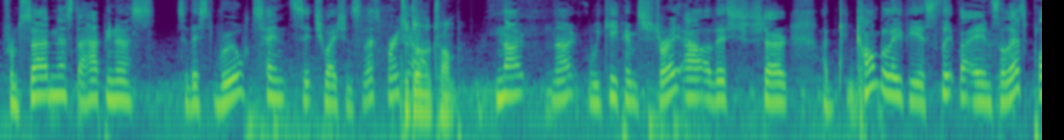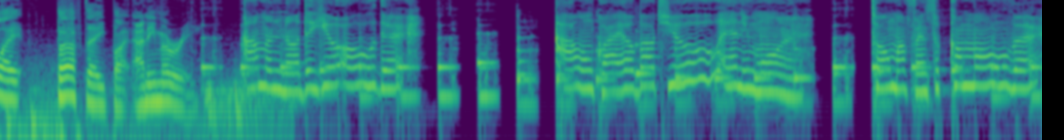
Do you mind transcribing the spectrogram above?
from sadness to happiness to this real tense situation. So let's break To it Donald up. Trump. No, no, we keep him straight out of this show. I can't believe he has slipped that in. So let's play "Birthday" by Anne-Marie. I'm another year older. I won't cry about you anymore. Told my friends to come over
